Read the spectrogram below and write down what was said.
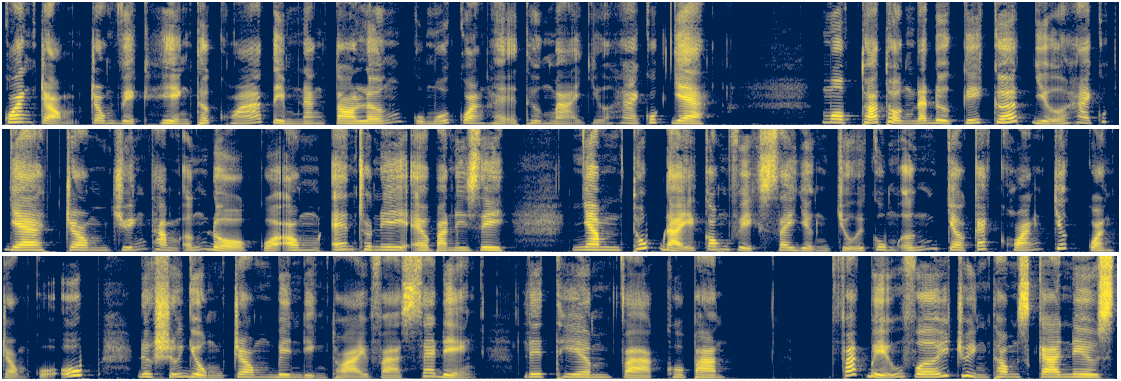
quan trọng trong việc hiện thực hóa tiềm năng to lớn của mối quan hệ thương mại giữa hai quốc gia. Một thỏa thuận đã được ký kết giữa hai quốc gia trong chuyến thăm Ấn Độ của ông Anthony Albanese nhằm thúc đẩy công việc xây dựng chuỗi cung ứng cho các khoáng chất quan trọng của Úc được sử dụng trong pin điện thoại và xe điện, lithium và copan. Phát biểu với truyền thông Sky News,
